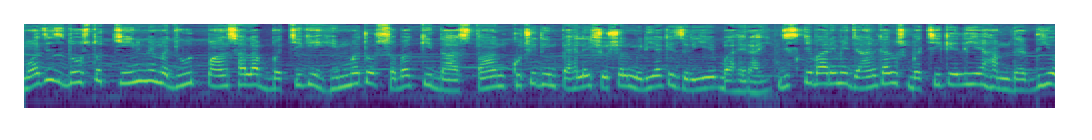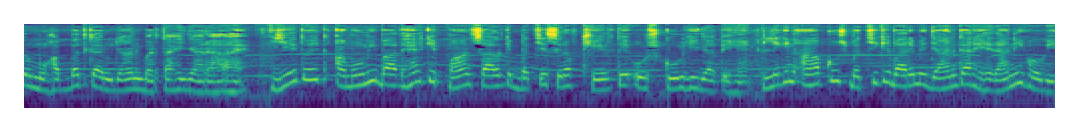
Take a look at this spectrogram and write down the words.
मोजिज दोस्तों, चीन में मौजूद पाँच साल बच्ची की हिम्मत और सबक की दास्तान कुछ ही दिन पहले सोशल मीडिया के ज़रिए बाहर आई, जिसके बारे में जानकर उस बच्ची के लिए हमदर्दी और मोहब्बत का रुझान बढ़ता ही जा रहा है। ये तो एक अमूमी बात है कि पाँच साल के बच्चे सिर्फ़ खेलते और स्कूल ही जाते हैं, लेकिन आपको उस बच्ची के बारे में जानकर हैरानी होगी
